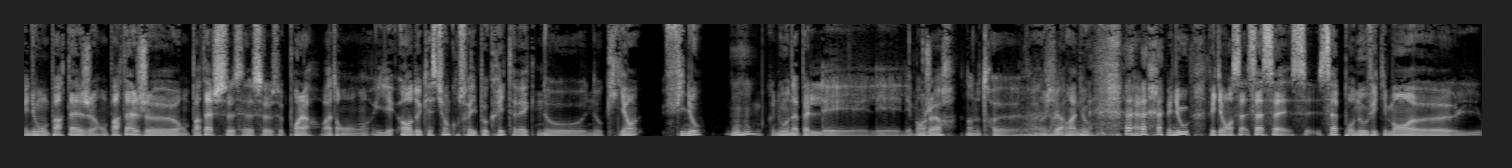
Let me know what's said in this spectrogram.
Et nous, on partage, on partage, euh, on partage ce, ce, ce, ce point-là. Il est hors de question qu'on soit hypocrite avec nos, nos clients finaux Mhm. que nous on appelle les, les, les mangeurs dans notre euh, nous. Euh, mais nous, effectivement, ça, ça, ça, ça, pour nous, effectivement, euh,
